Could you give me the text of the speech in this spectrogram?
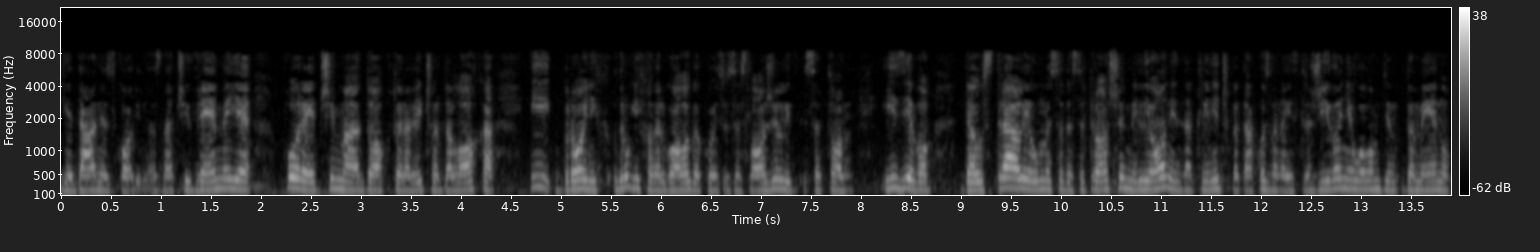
11 godina. Znači, vreme je po rečima doktora Richarda Loha i brojnih drugih alergologa koji su se složili sa tom izjavom da Australija umesto da se troše milioni na klinička takozvana istraživanja u ovom domenu,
